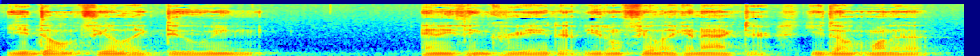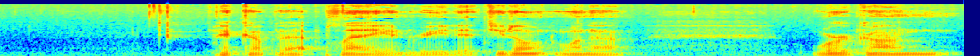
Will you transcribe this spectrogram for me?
you don't feel like doing anything creative. You don't feel like an actor. You don't want to pick up that play and read it. You don't want to work on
